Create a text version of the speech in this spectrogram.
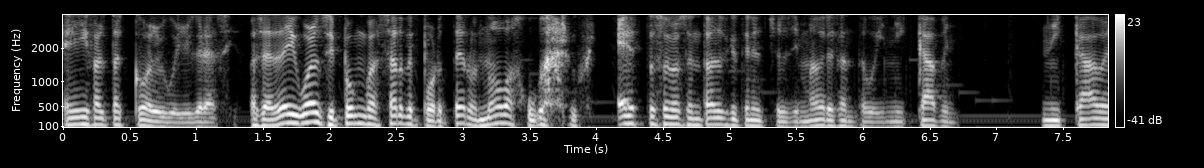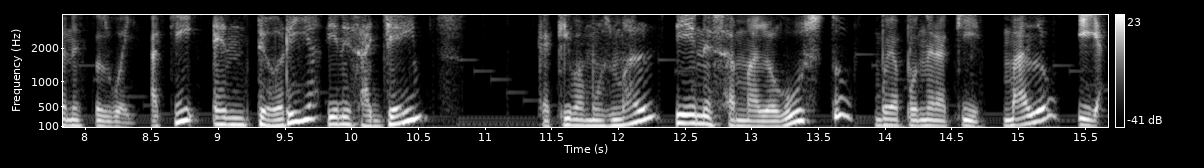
Y falta Colwell, gracias. O sea, da igual si pongo a Sar de portero, no va a jugar, güey. Estos son los centrales que tiene el Chelsea. Madre santa, güey. Ni caben. Ni caben estos, güey. Aquí, en teoría, tienes a James. Que aquí vamos mal. Tienes a Malo Gusto. Voy a poner aquí Malo. Y ya.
